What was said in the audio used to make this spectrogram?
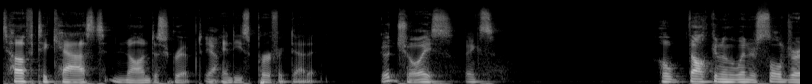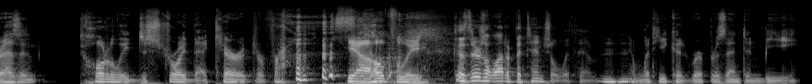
tough to cast nondescript. Yeah. and he's perfect at it. Good choice. Thanks. Hope Falcon and the Winter Soldier hasn't totally destroyed that character for us. Yeah, hopefully. because there's a lot of potential with him mm-hmm. and what he could represent and be.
